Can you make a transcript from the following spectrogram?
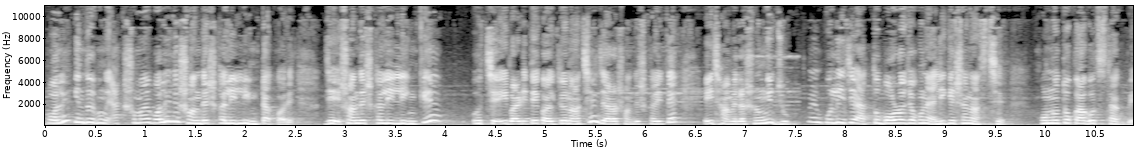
বলে, কিন্তু এবং এক সময় বলে যে সন্দেশখালী লিঙ্কটা করে। যে সন্দেশখালী লিঙ্কে হচ্ছে এই বাড়িতে কয়েকজন আছে যারা সন্দেশখালীতে এই ঝামেলার সঙ্গে যুক্ত। আমি বলি যে এত বড় যখন অ্যালিগেশন আসছে কোনো তো কাগজ থাকবে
